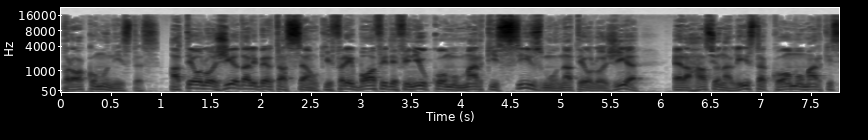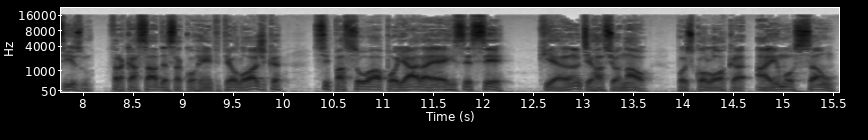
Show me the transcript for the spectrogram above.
pró-comunistas. A teologia da libertação, que Frei Boff definiu como marxismo na teologia, era racionalista como o marxismo. Fracassada essa corrente teológica, se passou a apoiar a RCC, que é antirracional, pois coloca a emoção,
